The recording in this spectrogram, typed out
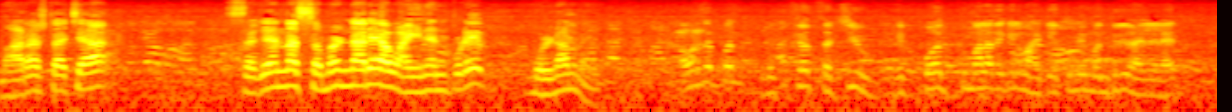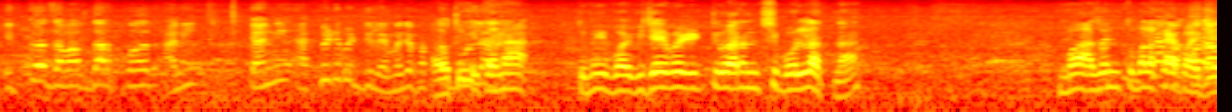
महाराष्ट्राच्या सगळ्यांना समजणाऱ्या वाहिन्यांपुढे बोलणार नाही आवडतं पण मुख्य सचिव हे पद तुम्हाला देखील माहिती आहे. तुम्ही मंत्री राहिलेले आहेत. इतकं जबाबदार पद आणि त्यांनी ऍफिडेव्हिट दिले म्हणजे फक्त तुम्ही त्यांना तुम्ही व- विजय वडेट्टीवारांशी बोललात ना मग अजून तुम्हाला काय पाहिजे?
